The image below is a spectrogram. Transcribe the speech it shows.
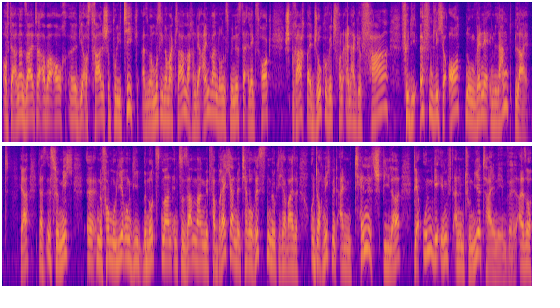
Auf der anderen Seite aber auch äh, die australische Politik. Also man muss sich noch mal klar machen, der Einwanderungsminister Alex Hawke sprach bei Djokovic von einer Gefahr für die öffentliche Ordnung, wenn er im Land bleibt. Ja, das ist für mich äh, eine Formulierung, die benutzt man im Zusammenhang mit Verbrechern, mit Terroristen möglicherweise und doch nicht mit einem Tennisspieler, der ungeimpft an einem Turnier teilnehmen will. Also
